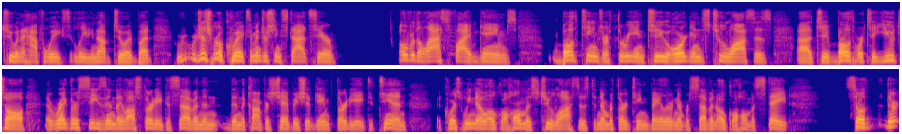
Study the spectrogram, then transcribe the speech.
two and a half weeks leading up to it. But just real quick, some interesting stats here. Over the last five games, both teams are three and two. Oregon's two losses uh, to both were to Utah. Regular season, they lost 38 to seven, and then the conference championship game 38 to 10. Of course, we know Oklahoma's two losses to number 13 Baylor, number seven Oklahoma State. So they're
